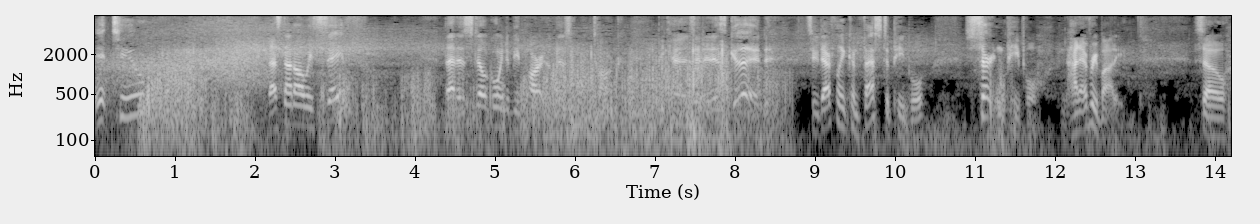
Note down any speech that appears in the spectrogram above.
it to. That's not always safe. That is still going to be part of this talk because it is good to definitely confess to people, certain people, not everybody. So,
